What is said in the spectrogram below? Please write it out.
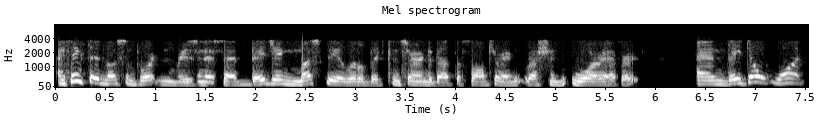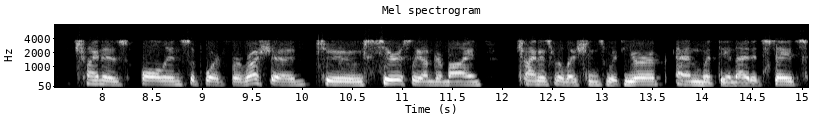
I think the most important reason is that Beijing must be a little bit concerned about the faltering Russian war effort, and they don't want China's all-in support for Russia to seriously undermine China's relations with Europe and with the United States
